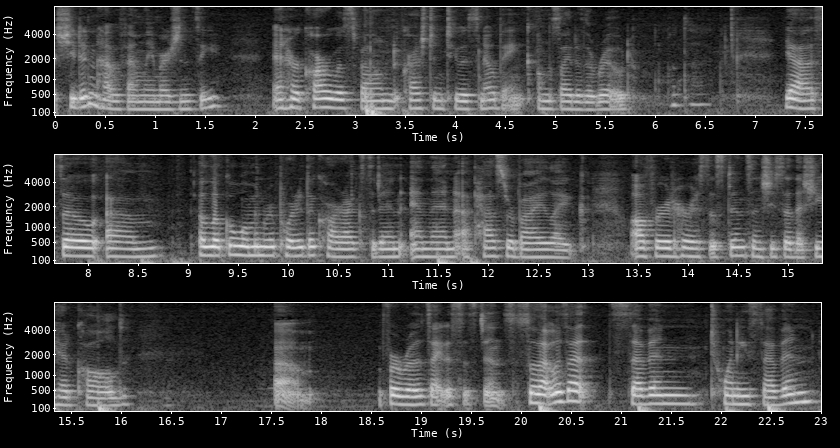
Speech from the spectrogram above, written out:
she didn't have a family emergency, and her car was found crashed into a snowbank on the side of the road. What the? Yeah, so um, a local woman reported the car accident, and then a passerby like offered her assistance, and she said that she had called um, for roadside assistance. So that was at seven twenty seven.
